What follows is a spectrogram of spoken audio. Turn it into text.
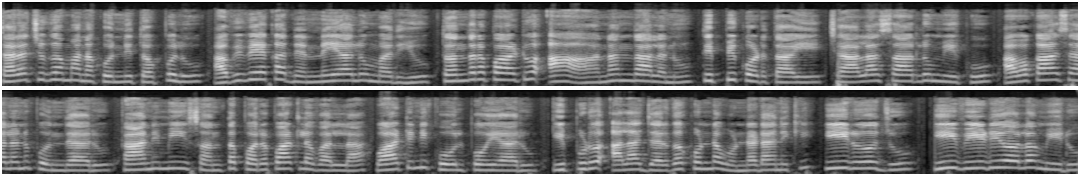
తరచుగా మన కొన్ని తప్పులు అవివేక నిర్ణయాలు మరియు తొందరపాటు ఆ ఆనందాలను తిప్పికొడతాయి. చాలా సార్లు మీకు అవకాశాలను పొందారు. కానీ మీ సొంత పొరపాట్ల వల్ల వాటిని కోల్పోయారు. ఇప్పుడు అలా జరగకుండా ఉండడానికి ఈ రోజు ఈ వీడియోలో మీరు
